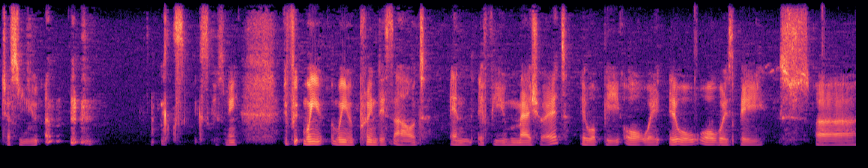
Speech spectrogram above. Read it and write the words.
just you excuse me if when you when you print this out and if you measure it it will be always it will always be uh,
